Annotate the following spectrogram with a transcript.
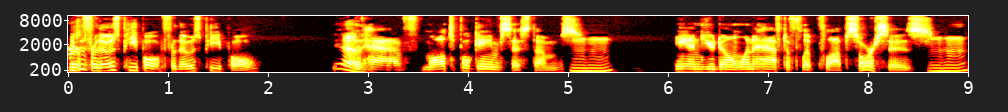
for, just- for those people for those people yeah. that have multiple game systems Mm-hmm. and you don't want to have to flip flop sources Mm-hmm.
